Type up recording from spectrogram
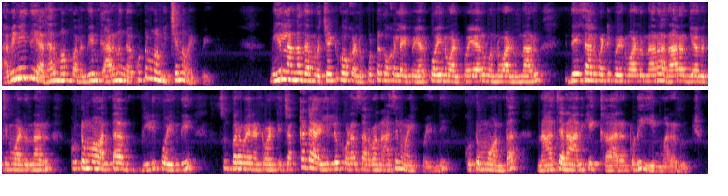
అవినీతి అధర్మం పనులు దీని కారణంగా కుటుంబం విచ్ఛిన్నం అయిపోయింది మిగిలిన అన్నదమ్ములు చెట్టుకొకళ్ళు పుట్టుకొకళ్ళు అయిపోయారు పోయిన వాళ్ళు పోయారు ఉన్న వాళ్ళు ఉన్నారు దేశాలు పట్టిపోయిన వాళ్ళు ఉన్నారు అనారోగ్యాలు వచ్చిన వాళ్ళు ఉన్నారు కుటుంబం అంతా విడిపోయింది. శుభ్రమైనటువంటి చక్కటి ఆ ఇల్లు కూడా సర్వనాశనం అయిపోయింది. కుటుంబం అంతా నాశనానికి కారకుడు ఈ మరగుచ్చు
